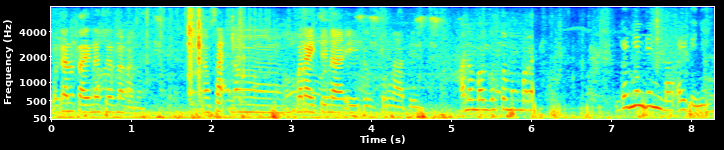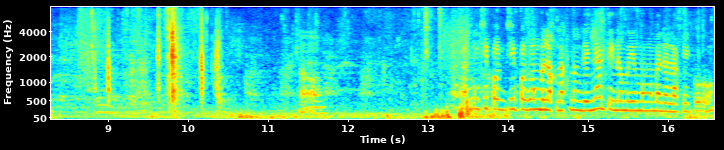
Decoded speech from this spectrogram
mag-ano tayo na sir ng ano ng sa ng variety na idugtong natin. Anong bang gusto mong variety? Ganyan din ba? Ay, ganyan. Oo. Ang sipag sipag ng mulaklak ng ganyan, tingnan mo yung mga malalaki ko oh.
